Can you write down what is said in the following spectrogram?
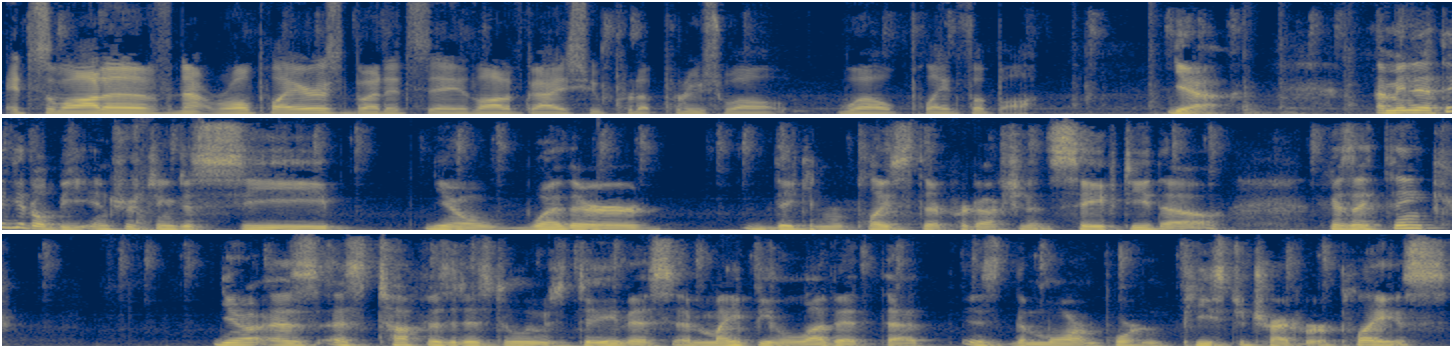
it's a lot of not role players, but it's a lot of guys who produce well well playing football. Yeah, I mean, I think it'll be interesting to see, you know, whether they can replace their production at safety though, because I think, you know, as as tough as it is to lose Davis, it might be Leavitt that is the more important piece to try to replace.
